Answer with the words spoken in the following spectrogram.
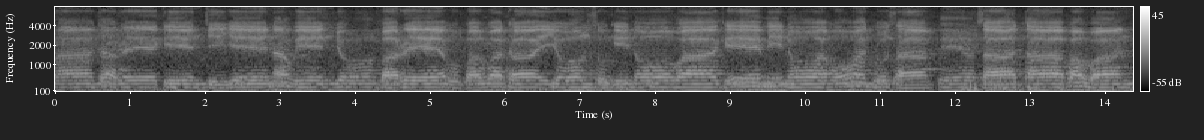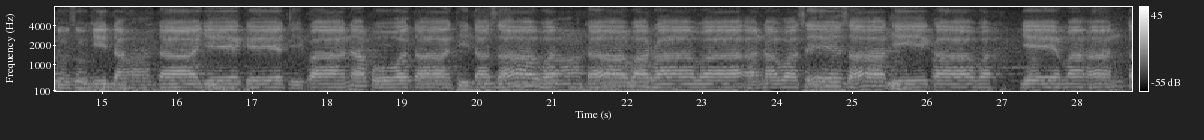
มาจเรกินจิเยนวินโยปเรอุปวัฏยโยงสุขิโนวาเคมิโนโหตุสามเพสัตตาภวัน สุขิตาตาเยเกจิปานะโพตาทิตาสาวะทาวราวาอนาวเสสาธิกาวะเยมหันต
